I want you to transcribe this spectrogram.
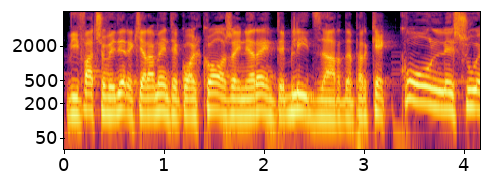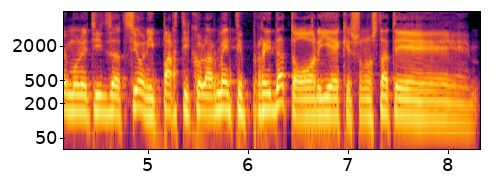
vi faccio vedere chiaramente qualcosa inerente Blizzard perché con le sue monetizzazioni particolarmente predatorie che sono state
